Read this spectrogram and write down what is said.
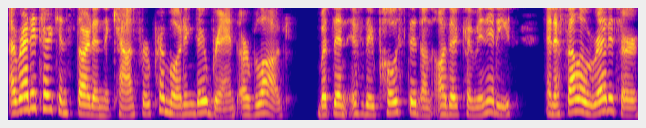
A Redditor can start an account for promoting their brand or blog, but then if they posted on other communities and a fellow Redditor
